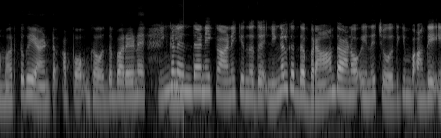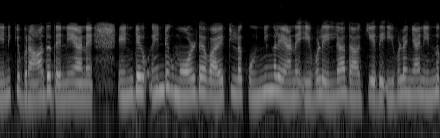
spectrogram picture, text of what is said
അമർത്തുകയാണ് അപ്പോൾ ഗൗതം പറയണേ നിങ്ങൾ എന്താണ് ഈ കാണിക്കുന്നത്? നിങ്ങൾക്ക് എന്താ ഭ്രാന്താണോ? എന്ന് ചോദിക്കുമ്പോൾ അതെ എനിക്ക് ഭ്രാന്ത് തന്നെയാണ്. എന്റെ എന്റെ മോളുടെ വയറ്റിലുള്ള കുഞ്ഞുങ്ങളെയാണ് ഇവൾ ഇല്ലാതാക്കിയത്. ഇവളെ ഞാൻ ഇന്ന്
